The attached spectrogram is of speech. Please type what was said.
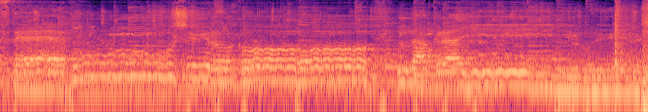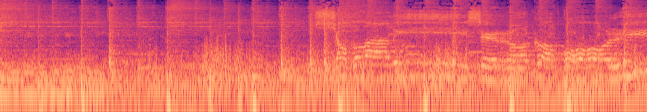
степу широкого на країні ми. Щоб широко полі.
